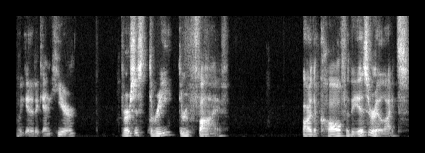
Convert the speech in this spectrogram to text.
We get it again here. Verses 3 through 5 are the call for the Israelites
